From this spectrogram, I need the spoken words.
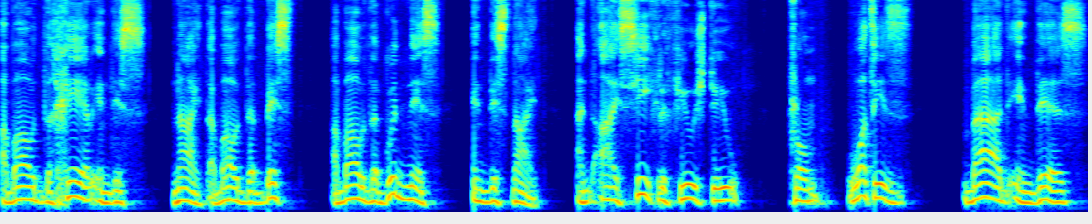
about the khair in this night about the best about the goodness in this night and I seek refuge to you from what is bad in this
